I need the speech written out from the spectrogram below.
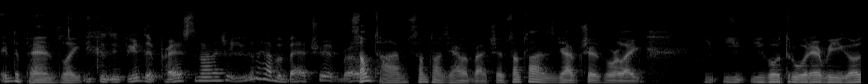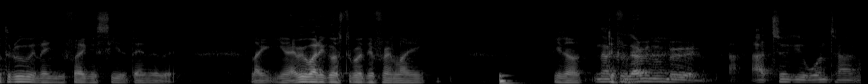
it depends. Like Because if you're depressed and all that shit, you're gonna have a bad trip, bro. sometimes, sometimes you have a bad trip. Sometimes you have trips where like you, you, you go through whatever you go through, and then you fucking see it at the end of it. Like you know, everybody goes through a different like you know no, because. I remember I, I took it one time,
